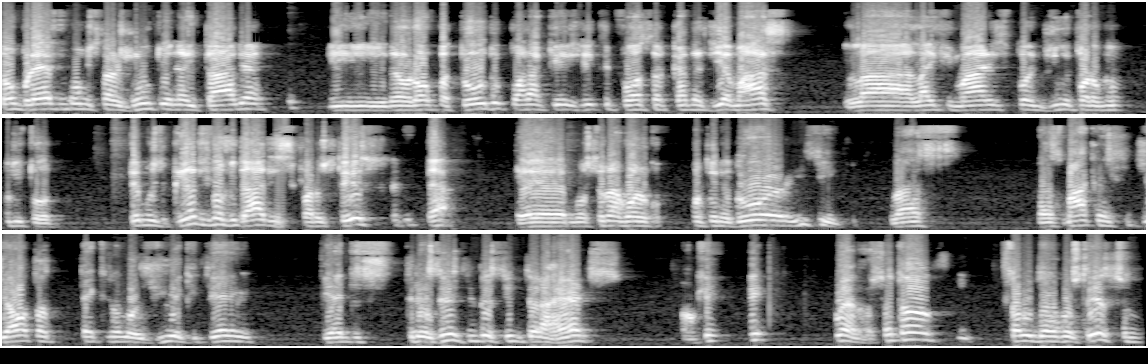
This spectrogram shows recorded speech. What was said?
tão breve vamos estar juntos na Itália e na Europa todo para que a gente possa cada dia mais lá Life Mar expandindo para o mundo todo. Temos grandes novidades para os textos, né? É, mostrando agora o contenedor, enfim, as, as máquinas de alta tecnologia que tem, que é de 335 terahertz, ok? Bueno, só estou saludando vocês, um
